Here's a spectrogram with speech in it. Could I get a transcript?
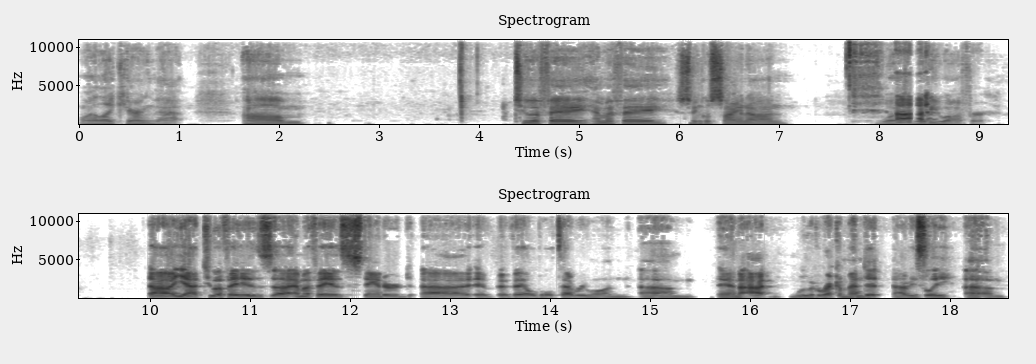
Well, I like hearing that. Um, 2FA, MFA, single sign on. What, uh, what, do you offer? Uh, yeah, 2FA is uh, MFA is standard, uh, available to everyone. Um, and I, we would recommend it, obviously. Um,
